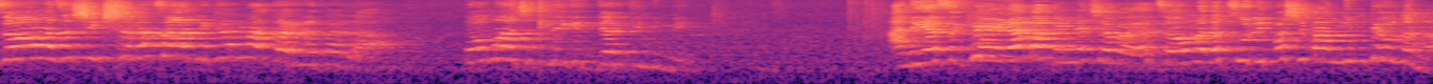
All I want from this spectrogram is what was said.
जेव्हा माझा शिक्षणाचा अधिकार नाकारण्यात आला तो माझ्यातली विद्यार्थिनी मी आणि असं खेळण्या बागडण्याच्या वेळा जेव्हा मला चुलीपाशी बांधून ठेवलं ना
